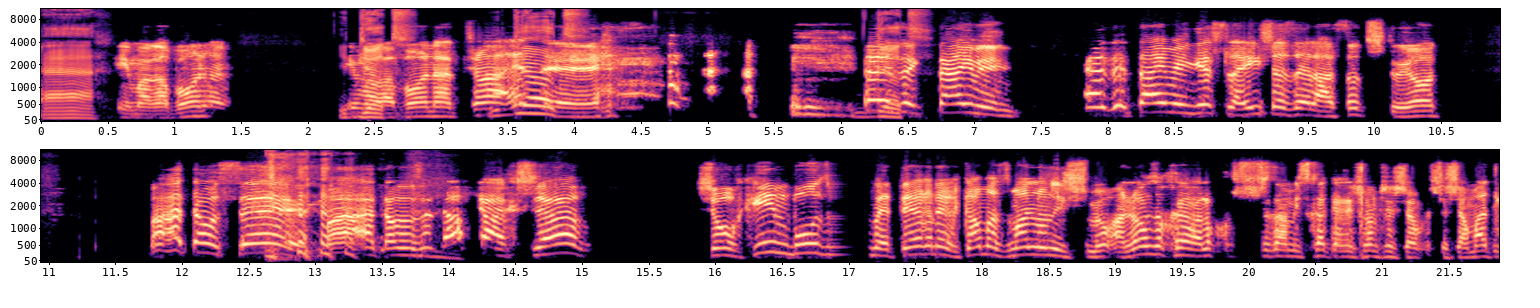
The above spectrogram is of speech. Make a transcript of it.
אה, עם הרבונה, עם. הרבונה. תשמע. איזה... איזה. טיימינג, איזה טיימינג יש לאיש הזה לעשות שטויות. מה אתה עושה? מה אתה עושה דווקא עכשיו? שורקים בוז בטרנר, כמה זמן לא נשמעו, אני לא זוכר, אני לא חושב שזה המשחק הראשון ששמ, ששמעתי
